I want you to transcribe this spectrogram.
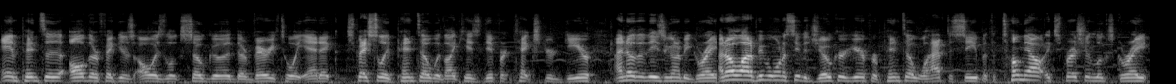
and Penta, all their figures always look so good. They're very toyetic, especially Penta with like his different textured gear. I know that these are going to be great. I know a lot of people want to see the Joker gear for Penta. We'll have to see, but the tongue out expression looks great.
